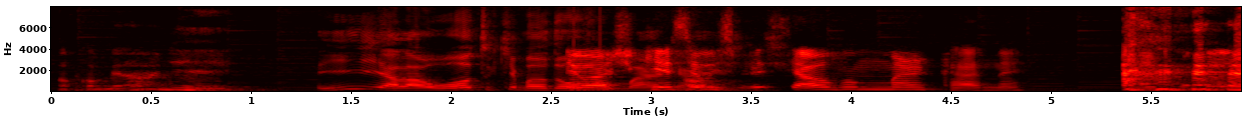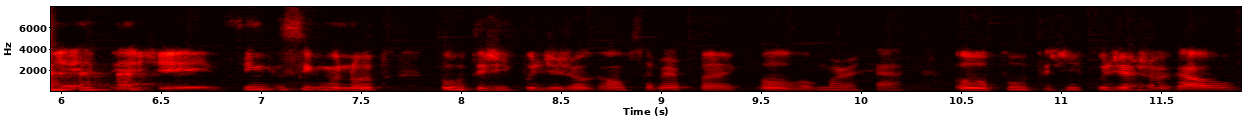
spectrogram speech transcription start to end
Vamos combinar um aí. Ih, olha lá, o outro que mandou Eu um acho que esse é o marcar, especial, vamos marcar, né? De RPG, 5, 5 minutos. Puta, a gente podia jogar um Cyberpunk. Ô, vamos marcar. Ô, puta, a gente podia jogar um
